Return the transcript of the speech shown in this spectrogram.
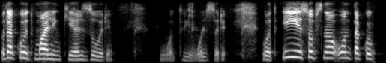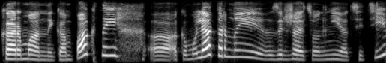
Вот такой вот маленький Альзори. Вот, или Ользере. Вот. И, собственно, он такой карманный, компактный, а, аккумуляторный, заряжается он не от сети,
